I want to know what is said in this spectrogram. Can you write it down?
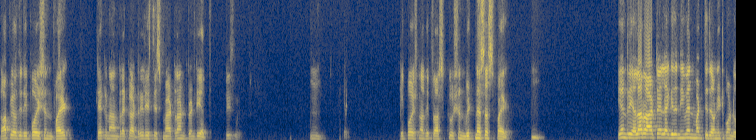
Copy of the deposition file taken on record release this matter on Please, my lord. Hmm deposition of the prosecution witnesses file hmm ಏನ್ರಿ ಎಲ್ಲಾರು ಆ ಟೈಲ್ ಆಗಿದೆ ನೀವೇನ್ ಮಾಡ್ತೀರಿ ಅವ್ನ ಇಟ್ಕೊಂಡು?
